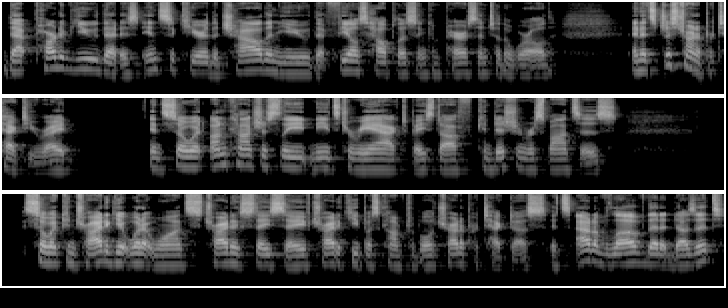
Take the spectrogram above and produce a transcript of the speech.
that part of you that is insecure, the child in you that feels helpless in comparison to the world. And it's just trying to protect you, right? And so it unconsciously needs to react based off conditioned responses. So it can try to get what it wants, try to stay safe, try to keep us comfortable, try to protect us. It's out of love that it does it,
